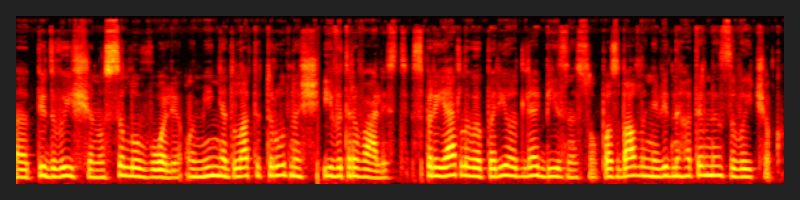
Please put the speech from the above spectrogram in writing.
е, підвищену силу волі, уміння долати труднощі і витривалість, сприятливий період для бізнесу, позбавлення від негативних звичок.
